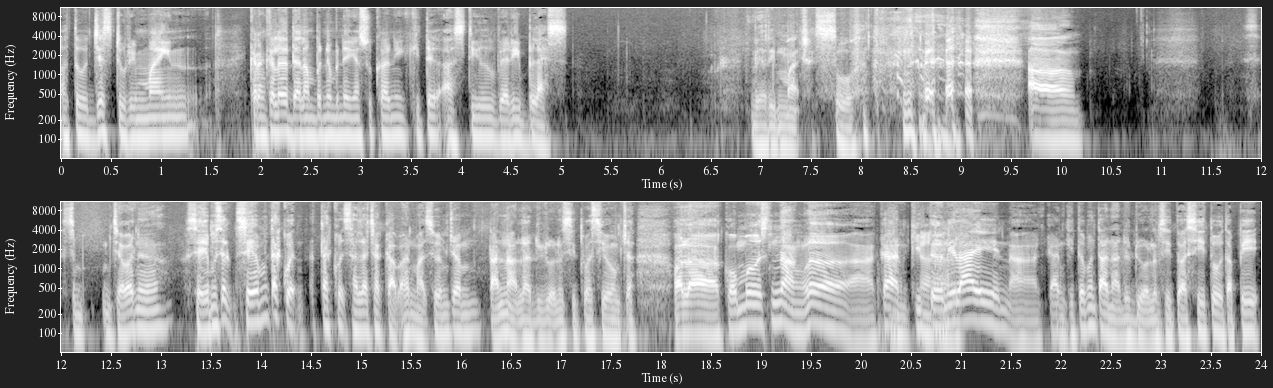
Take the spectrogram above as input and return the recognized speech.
atau just to remind kadang-kadang dalam benda-benda yang sukar ni kita are still very blessed. Very much so. um, macam mana? Saya mesti saya pun takut takut salah cakap kan. Maksud macam tak nak lah duduk dalam situasi orang macam alah koma senang lah ha, kan kita ni lain. Ha, kan kita pun tak nak duduk dalam situasi tu. Tapi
